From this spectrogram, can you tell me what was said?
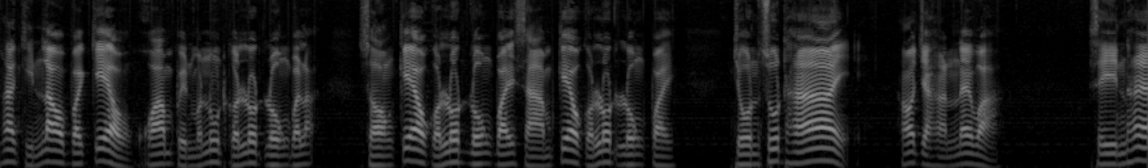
ถ้ากินเหล้าไปแก้ว ความเป็นมนุษย์ก็ลดลงไปละสองแก้วก็ลดลงไปสามแก้วก็ลดลงไป จนสุดท้ายเขาจะหันได้ว่าศีลห้า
